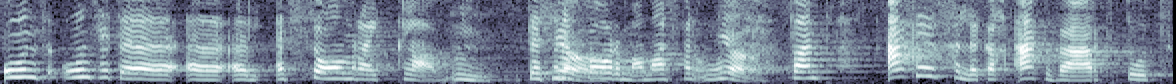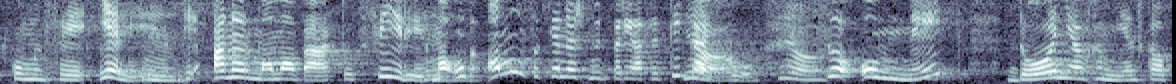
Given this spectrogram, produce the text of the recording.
ons ons het 'n 'n 'n saamry klub mm. tussen 'n Ja. paar mammas van ons Ja. want ek is gelukkig ek werk tot kom ons sê 1 uur. Mm. Die ander mamma werk tot 4 uur, mm. maar ons almal se kinders moet by die atletiek Ja, uitkom. ja. So om net daar in jou gemeenskap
